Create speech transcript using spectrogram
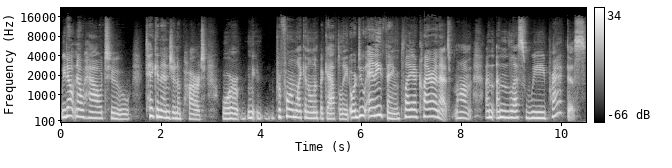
we don't know how to take an engine apart or perform like an Olympic athlete or do anything, play a clarinet, um, un- unless we practice.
